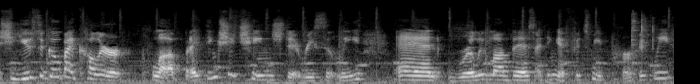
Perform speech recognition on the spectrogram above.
She used to go by Color Club, but I think she changed it recently and really love this. I think it fits me perfectly.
